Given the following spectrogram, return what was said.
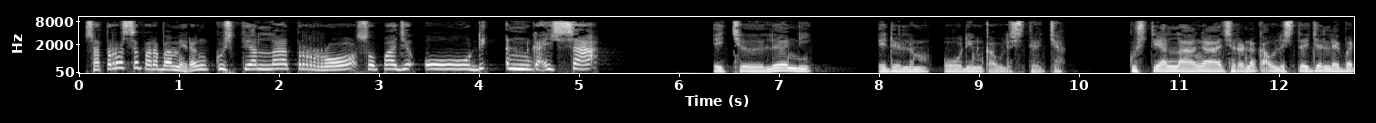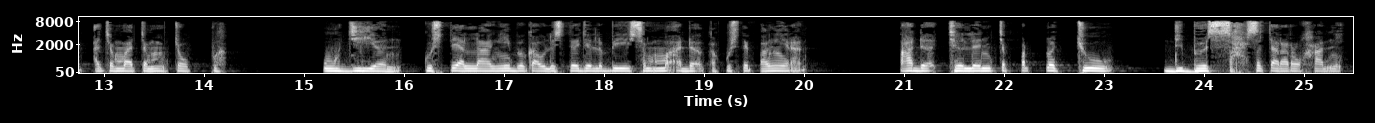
Saterus para pamerang Gusti Allah tero sopaja odien kaisa. Eceleni edelem odin kaulis teje. Gusti Allah ngajarana kaulis teje lebat acam-macam coba. Ujian Gusti Allah ngibu kaulis teje lebih semak ada ke Gusti Pangeran ada jalan cepat menuju dibesah secara rohani.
